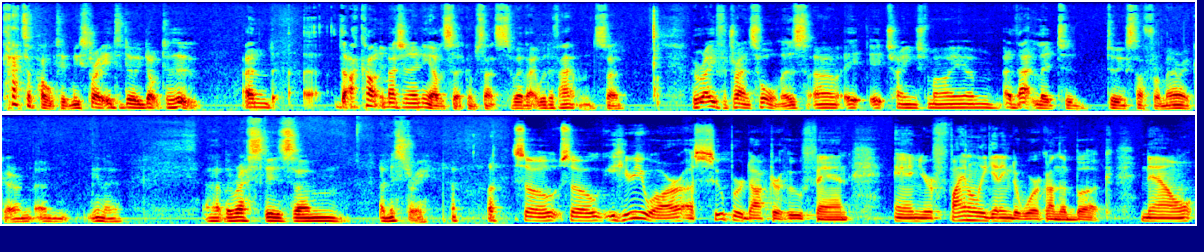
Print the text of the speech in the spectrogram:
Catapulted me straight into doing Doctor Who and uh, I can't imagine any other circumstances where that would have happened. So, hooray for Transformers! Uh, it, it changed my, um, and that led to doing stuff for America, and, and you know, uh, the rest is um, a mystery. So, so here you are, a super Doctor Who fan, and you're finally getting to work on the book. Now,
